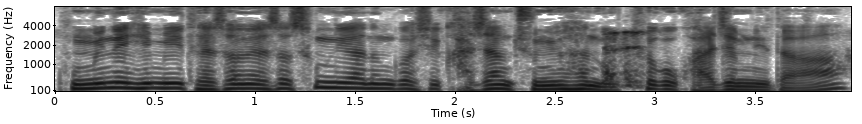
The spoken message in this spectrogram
국민의힘이 대선에서 승리하는 것이 가장 중요한 목표고 과제입니다.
